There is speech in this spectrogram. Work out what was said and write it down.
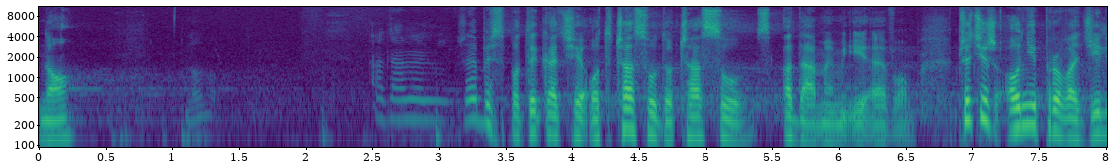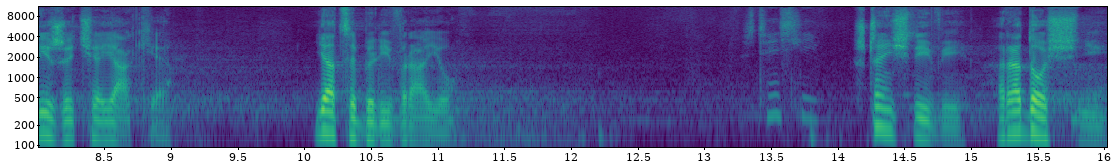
No, żeby spotykać się od czasu do czasu z Adamem i Ewą. Przecież oni prowadzili życie jakie? Jacy byli w raju? Szczęśliwy. Szczęśliwi, radośni.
